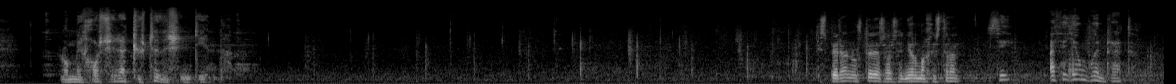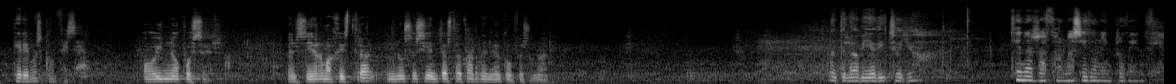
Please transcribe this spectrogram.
lo mejor será que ustedes entiendan. ¿Esperan ustedes al señor magistral? Sí, hace ya un buen rato. Queremos confesar. Hoy no puede ser. El señor magistral no se sienta esta tarde en el confesonario. ¿No te lo había dicho yo? Tienes razón, ha sido una imprudencia.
